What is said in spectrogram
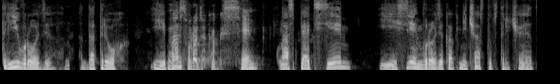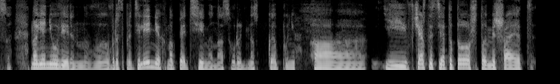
три вроде, до трех. И у нас вроде как семь. У нас пять-семь, и семь вроде как не часто встречается. Но я не уверен в, в распределениях, но 5-7 у нас вроде, насколько я понял. А, и в частности, это то, что мешает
